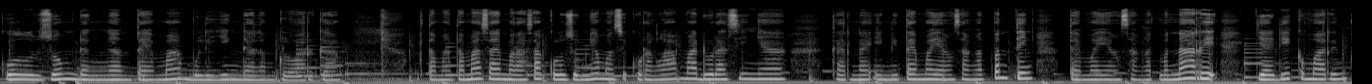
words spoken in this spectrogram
kulzum dengan tema bullying dalam keluarga. Pertama-tama saya merasa kulzumnya masih kurang lama durasinya Karena ini tema yang sangat penting Tema yang sangat menarik. Jadi kemarin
